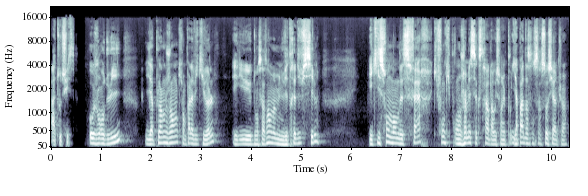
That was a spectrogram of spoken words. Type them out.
À tout de suite. Aujourd'hui, il y a plein de gens qui n'ont pas la vie qu'ils veulent et dont certains ont même une vie très difficile et qui sont dans des sphères qui font qu'ils pourront jamais s'extraire de là où ils sont. Il n'y a pas d'ascenseur social, tu vois.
